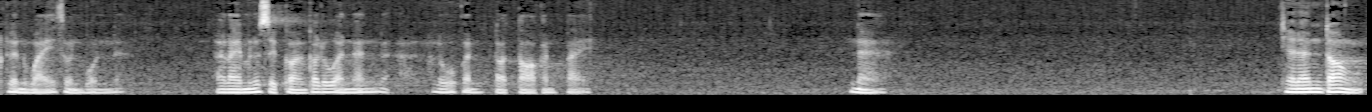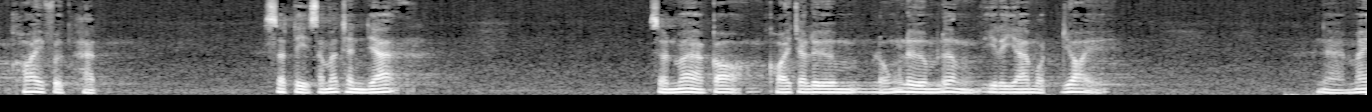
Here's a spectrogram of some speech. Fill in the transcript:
เคลื่อนไหวส่วนบนนะอะไรมันรู้สึกก่อนก็รู้อันนั้น รู้กันต่อต่อกันไปนะฉะนั้นต้องค่อยฝึกหัด สติสมัชัญญะ ส่วนมากก็คอยจะลืมหลงลืมเรื่องอิริยาบถย่อยนะไม่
